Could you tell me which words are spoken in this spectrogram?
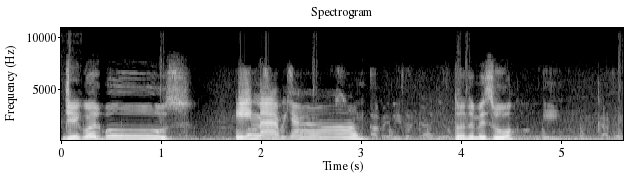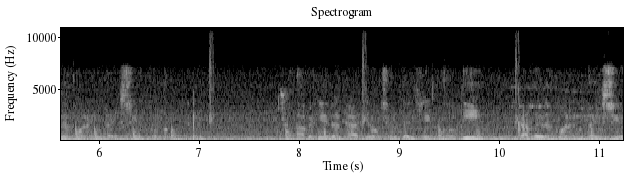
¡Llegó el bus! ¡En avión! ¿Dónde me subo? y carrera 47. Avenida Calle 85 y carrera 47.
